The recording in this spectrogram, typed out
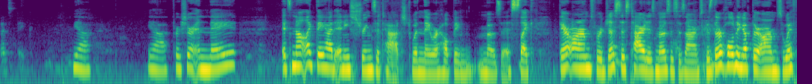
That's big. Yeah. Yeah, for sure. And they it's not like they had any strings attached when they were helping Moses. Like their arms were just as tired as Moses' arms because they're holding up their arms with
